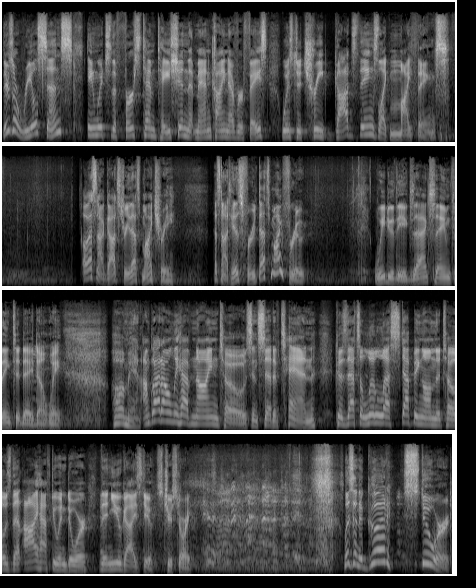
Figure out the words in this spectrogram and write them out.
There's a real sense in which the first temptation that mankind ever faced was to treat God's things like my things. Oh, that's not God's tree, that's my tree. That's not his fruit, that's my fruit. We do the exact same thing today, don't we? Oh man, I'm glad I only have nine toes instead of 10, because that's a little less stepping on the toes that I have to endure than you guys do. It's true story. Listen, a good steward,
